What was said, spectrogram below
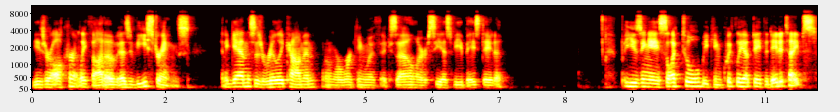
these are all currently thought of as V-strings. And again, this is really common when we're working with Excel or CSV-based data. Using a select tool, we can quickly update the data types.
